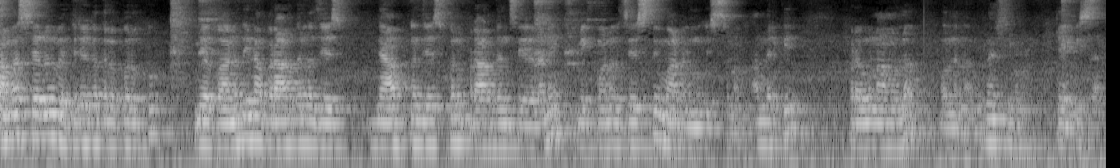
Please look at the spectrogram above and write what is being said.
సమస్యలు వ్యతిరేకతల కొరకు మీ యొక్క అనుదిన ప్రార్థనలు చేసు జ్ఞాపకం చేసుకొని ప్రార్థన చేయాలని మీకు మనం చేస్తూ మాటలు ముగిస్తున్నాం. అందరికీ ప్రభునామంలో వందనాలు. ప్రశ్న థ్యాంక్ యూ సార్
